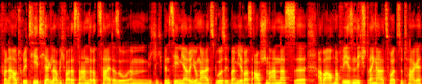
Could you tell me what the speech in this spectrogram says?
von der Autorität her, glaube ich, war das eine andere Zeit. Also ähm, ich, ich bin zehn Jahre jünger jünger als du. Also bei mir war es auch schon anders, äh, aber auch noch wesentlich strenger als heutzutage.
